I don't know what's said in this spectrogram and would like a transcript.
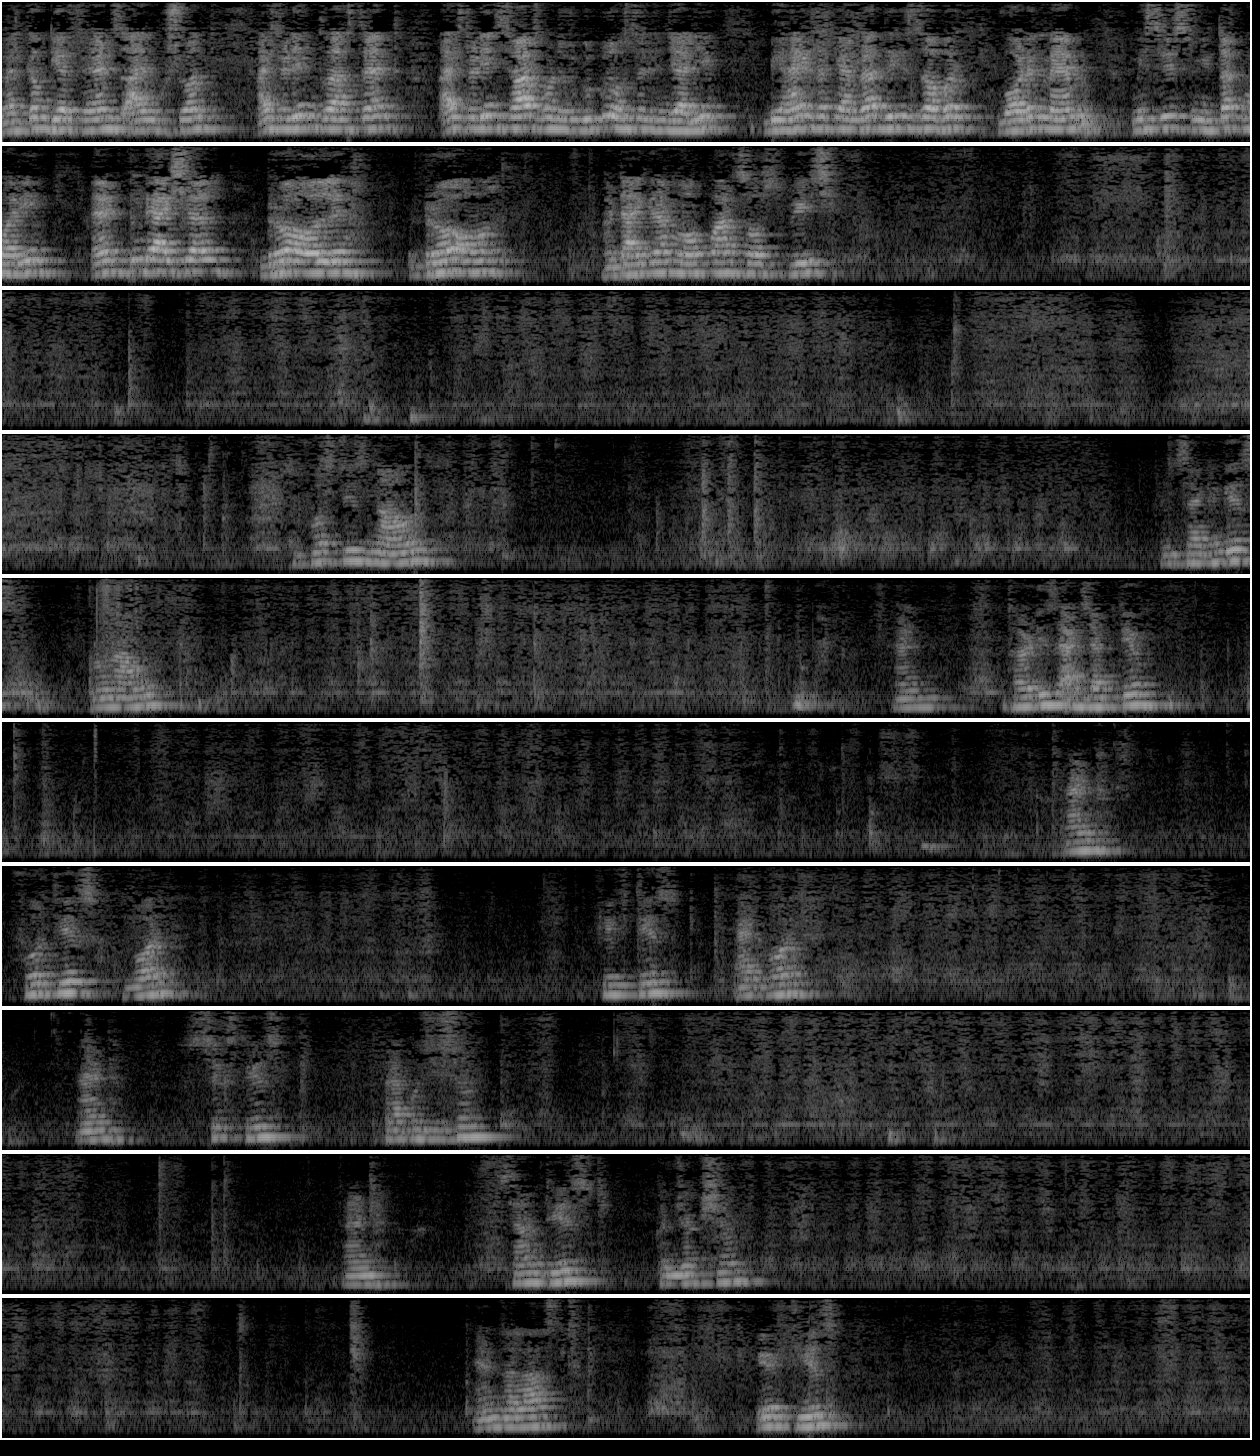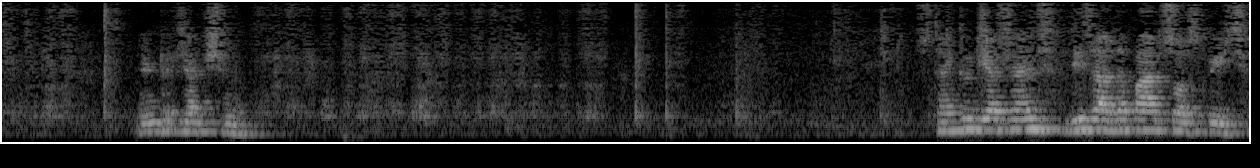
Welcome dear friends I am Khushwant I study in class tenth I study in charge Gurukul hostel इंजाली behind the camera this is our warden ma'am Mrs Sunita Kumari and today I shall draw all draw on diagram of parts of speech first is noun. And second is pronoun. And third is adjective. And fourth is verb. Fifth is adverb. And sixth is preposition. And seventh is conjunction. And the last eighth is interjection. So thank you dear friends. These are the parts of speech.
